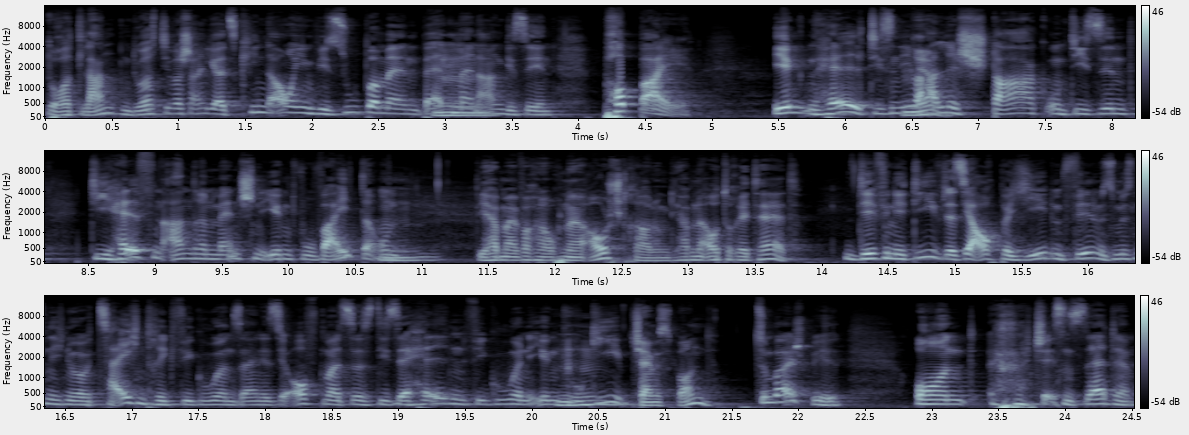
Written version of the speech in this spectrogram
dort landen. Du hast dir wahrscheinlich als Kind auch irgendwie Superman, Batman mm. angesehen. Popeye, irgendein Held, die sind immer ja. alle stark und die sind, die helfen anderen Menschen irgendwo weiter und mhm. die haben einfach auch eine Ausstrahlung, die haben eine Autorität. Definitiv, das ist ja auch bei jedem Film. Es müssen nicht nur Zeichentrickfiguren sein, es ist ja oftmals, dass es diese Heldenfiguren irgendwo mhm. gibt. James Bond. Zum Beispiel. Und Jason Statham.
